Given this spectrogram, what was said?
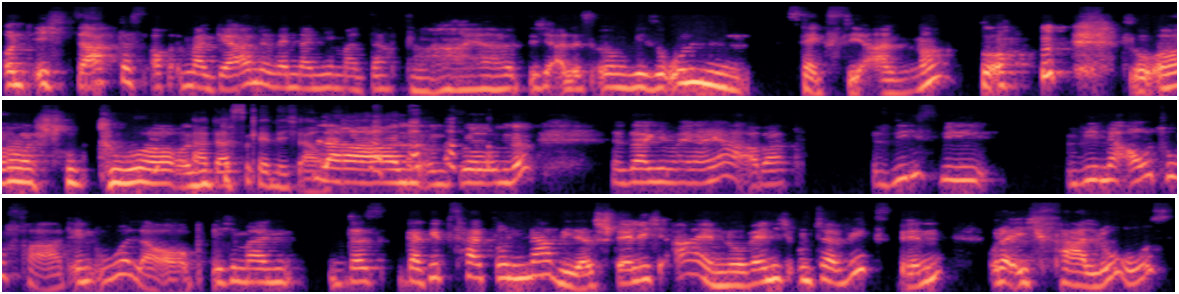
Und ich sage das auch immer gerne, wenn dann jemand sagt, so, ah, ja, hört sich alles irgendwie so unsexy an, ne? So, so oh, Struktur und das kenne ich auch. Plan und so, ne? Dann sage ich immer, ja, ja, aber siehst wie, wie eine Autofahrt in Urlaub. Ich meine, das, da gibt's halt so ein Navi, das stelle ich ein. Nur wenn ich unterwegs bin oder ich fahre los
